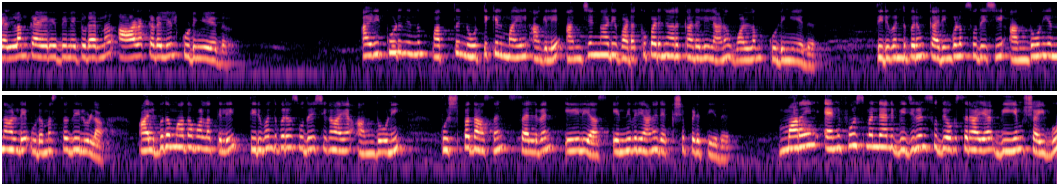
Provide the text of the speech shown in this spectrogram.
വെള്ളം കയറിയതിനെ തുടർന്ന് ആഴക്കടലിൽ കുടുങ്ങിയത്. അഴിക്കോട് നിന്നും പത്ത് നോട്ടിക്കൽ മൈൽ അകലെ അഞ്ചങ്ങാടി വടക്കു പടിഞ്ഞാറ് കടലിലാണ് വള്ളം കുടുങ്ങിയത്. തിരുവനന്തപുരം കരിങ്കുളം സ്വദേശി അന്തോണി എന്നാളുടെ ഉടമസ്ഥതയിലുള്ള അത്ഭുതമാത വള്ളത്തിലെ തിരുവനന്തപുരം സ്വദേശികളായ അന്തോണി പുഷ്പദാസൻ സെൽവൻ ഏലിയാസ് എന്നിവരെയാണ് രക്ഷപ്പെടുത്തിയത്. മറൈൻ എൻഫോഴ്സ്മെന്റ് ആൻഡ് വിജിലൻസ് ഉദ്യോഗസ്ഥരായ V M Shaibu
